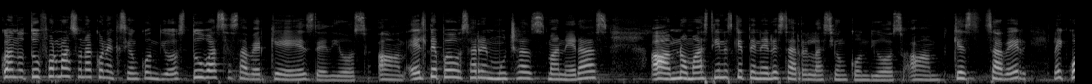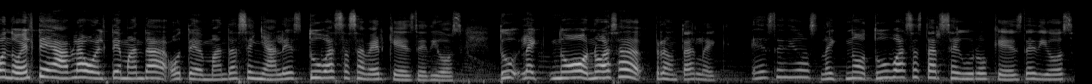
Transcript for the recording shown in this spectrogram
cuando tú formas una conexión con Dios, tú vas a saber que es de Dios. Um, él te puede usar en muchas maneras. Um, nomás tienes que tener esta relación con Dios, um, que saber, cuando Él te habla o Él te manda o te manda señales, tú vas a saber que es de Dios. Tú, like, no, no vas a preguntar, like, es de Dios. Like, no, tú vas a estar seguro que es de Dios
